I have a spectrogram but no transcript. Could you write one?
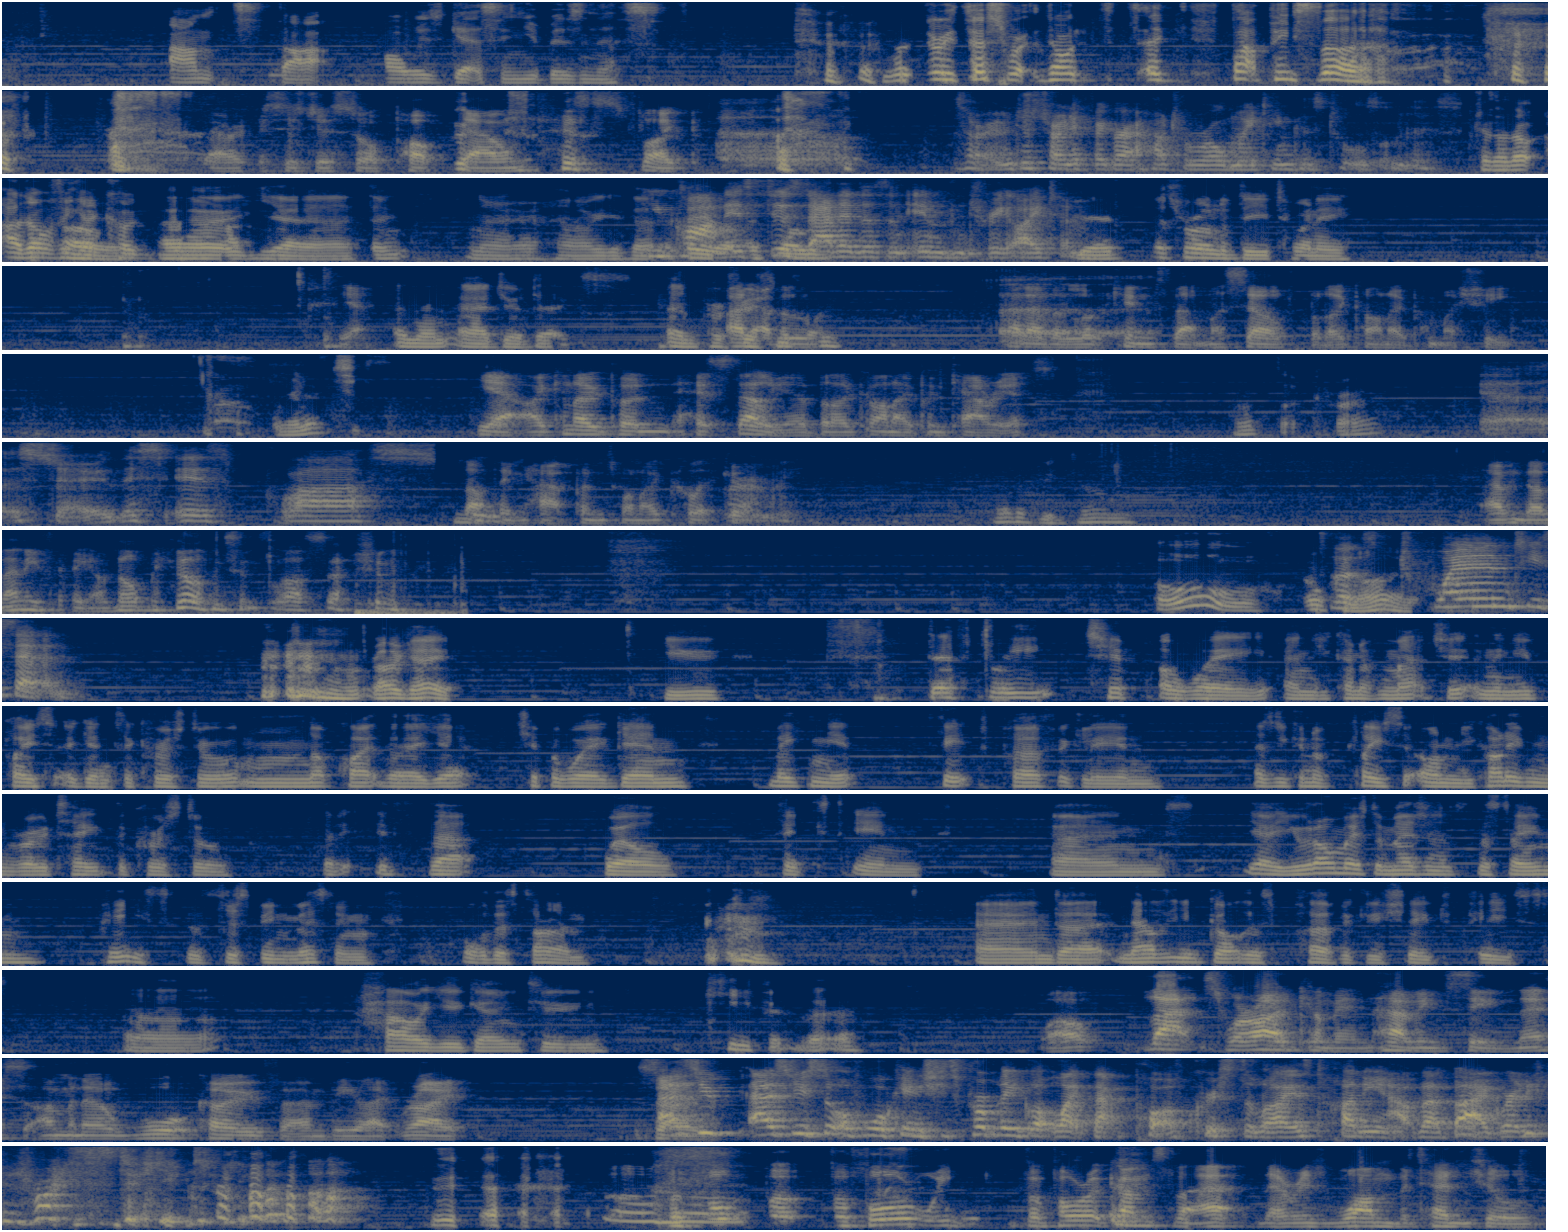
ant that always gets in your business. Look, do it this way. Don't uh, that piece there. Darius has just sort of popped down. it's like, Sorry, I'm just trying to figure out how to roll my tinker's tools on this. Because I don't. I don't think I Oh, could. Uh, yeah, I don't know how either. You I'll tell can't. what, It's just roll- added as an inventory item. Yeah, let's roll a d20. Yeah. And then add your dex and I'd have a proficiency. look. I'd have a look into that myself, but I can't open my sheet. Really? Yeah, I can open Hestelia, but I can't open Carius. What the crap? Uh, so this is plus. Ooh, Nothing happens when I click it. am I? What have you done? I haven't done anything. I've not been on since last session. Oh, Oh, So that's twenty-seven. okay. You deftly chip away and you kind of match it and then you place it against the crystal. Mm, not quite there yet. Chip away again, making it fit perfectly. And as you kind of place it on, you can't even rotate the crystal. That it's that well fixed in. And yeah, you would almost imagine it's the same piece that's just been missing all this time. and uh, now that you've got this perfectly shaped piece, uh, how are you going to keep it there? Well, that's where I come in. Having seen this, I'm gonna walk over and be like, right. So, As you as you sort of walk in, she's probably got like that pot of crystallized honey out of her bag, ready to try to stick it together. Oh, before, but before we before it comes to that, there is one potential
